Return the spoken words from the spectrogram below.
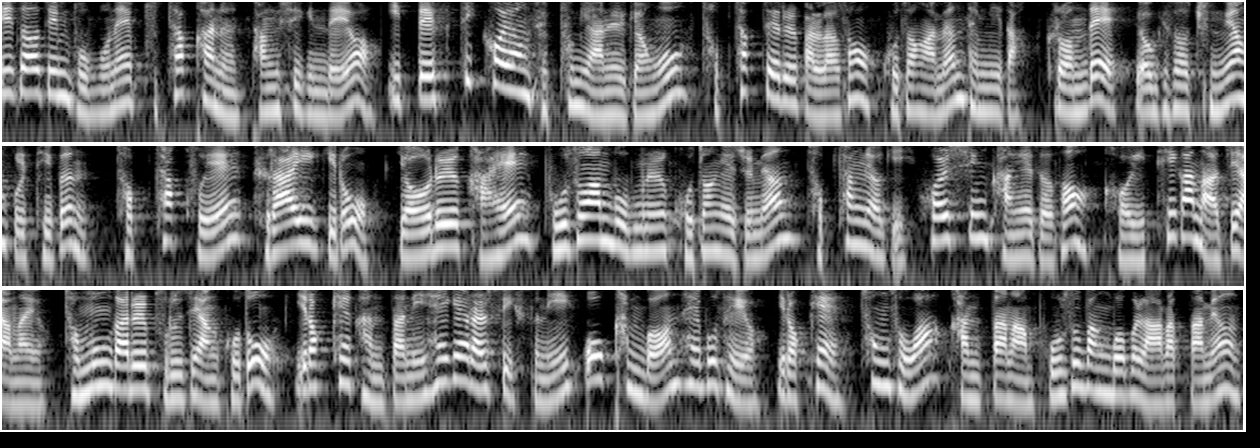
찢어진 부분에 부착하는 방식인데요. 이때 스티커형 제품이 아닐 경우 접착제를 발라서 고정하면 됩니다. 그런데 여기서 중요한 꿀팁은 접착 후에 드라이기로 열을 가해 보수한 부분을 고정해주면 접착력이 훨씬 강해져서 거의 티가 나지 않아요. 전문가를 부르지 않고도 이렇게 간단히 해결할 수 있으니 꼭 한번 해보세요. 이렇게 청소와 간단한 보수 방법을 알았다면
